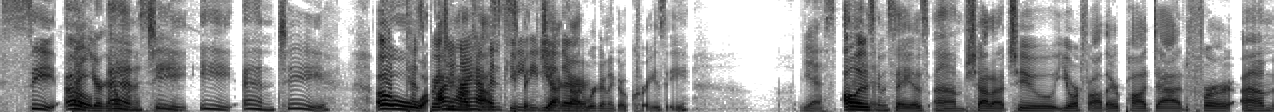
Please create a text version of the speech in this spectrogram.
C Oh, O you're gonna wanna N. T E N T. Oh, I and I have haven't seen housekeeping. each yeah, other. God, we're gonna go crazy. Yes. All I was gonna say is, um, shout out to your father, Pod Dad, for um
